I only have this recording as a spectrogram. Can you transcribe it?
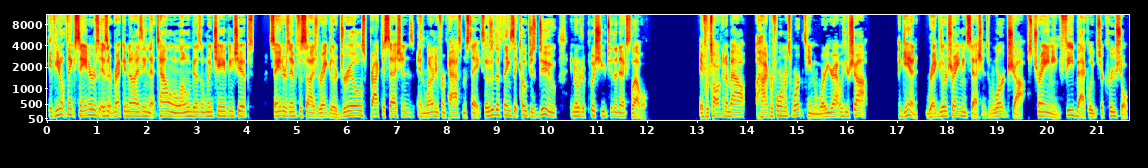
If you don't think Sanders isn't recognizing that talent alone doesn't win championships, Sanders emphasized regular drills, practice sessions, and learning from past mistakes. Those are the things that coaches do in order to push you to the next level. If we're talking about a high performance work team and where you're at with your shop, again, regular training sessions, workshops, training, feedback loops are crucial.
